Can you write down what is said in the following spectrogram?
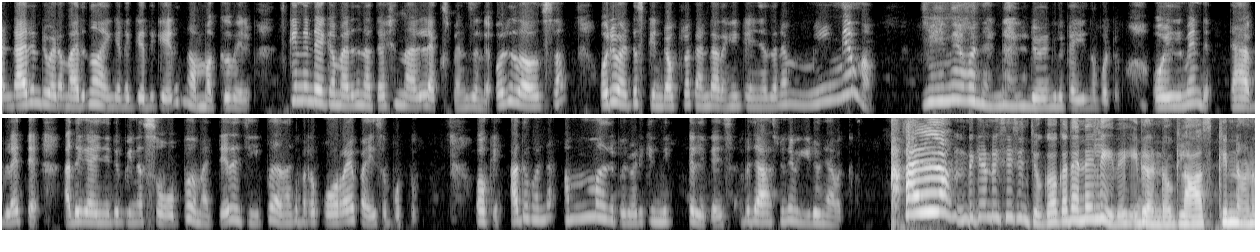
രണ്ടായിരം രൂപയുടെ മരുന്ന് വാങ്ങിക്കേണ്ട ഗതികേട് നമുക്ക് വരും. സ്കിന്നിന്റെ ഒക്കെ മരുന്നിന് അത്യാവശ്യം നല്ല എക്സ്പെൻസ് ഉണ്ട്. ഒരു ദിവസം ഒരു വട്ടം സ്കിൻ ഡോക്ടറെ കണ്ടിറങ്ങി കഴിഞ്ഞാൽ തന്നെ മിനിമം മിനിമം രണ്ടായിരം രൂപയെങ്കിലും കയ്യിൽ നിന്ന് പൊട്ടും. ഓയിൽമെന്റ് ടാബ്ലറ്റ് അത് കഴിഞ്ഞിട്ട് പിന്നെ സോപ്പ് മറ്റേത് ചീപ്പ് എന്നൊക്കെ പറഞ്ഞ് കുറേ പൈസ പൊട്ടും. ഓക്കെ. അതുകൊണ്ട് അമ്മ ഒരു പരിപാടിക്ക് നിൽക്കല്ലേ കൈസ് അപ്പൊ ജാസ്മിന്റെ വീഡിയോ ഞാൻ വെക്കാം. അല്ല എന്തൊക്കെയുണ്ട് വിശേഷം? ചുഖമൊക്കെ തന്നെയല്ലേ? ഇത് ഇത് കണ്ടോ ഗ്ലാസ് സ്കിൻ ആണ്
